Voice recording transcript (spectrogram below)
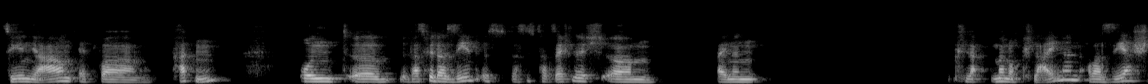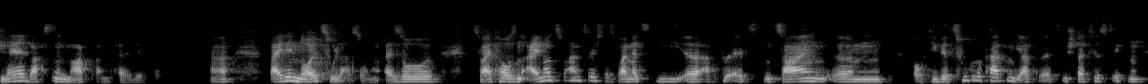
zehn Jahren etwa hatten. Und äh, was wir da sehen, ist, dass es tatsächlich ähm, einen immer noch kleinen, aber sehr schnell wachsenden Marktanteil gibt. Ja, bei den Neuzulassungen. Also 2021, das waren jetzt die äh, aktuellsten Zahlen, ähm, auf die wir Zugriff hatten, die aktuellsten Statistiken.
